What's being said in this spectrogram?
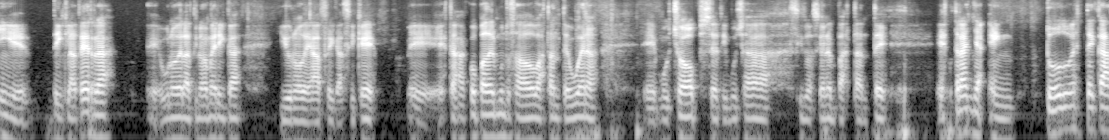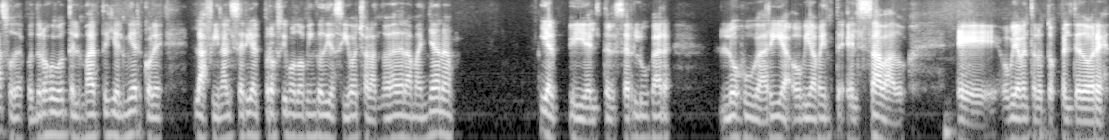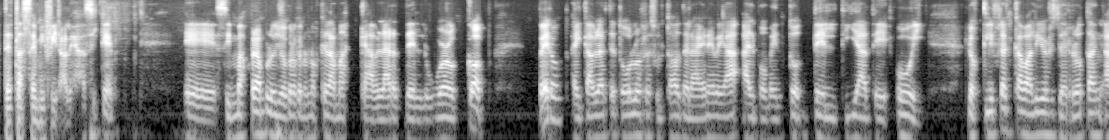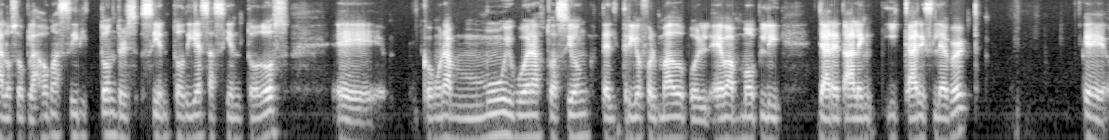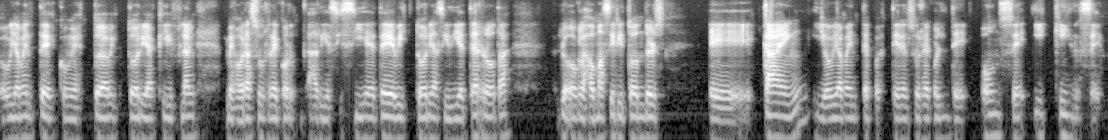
eh, de Inglaterra, eh, uno de Latinoamérica y uno de África. Así que esta Copa del Mundo se ha dado bastante buena eh, mucho upset y muchas situaciones bastante extrañas. En todo este caso, después de los juegos del martes y el miércoles, la final sería el próximo domingo 18 a las 9 de la mañana y el, y el tercer lugar lo jugaría obviamente el sábado. Eh, obviamente los dos perdedores de estas semifinales. Así que, eh, sin más preámbulos, yo creo que no nos queda más que hablar del World Cup pero hay que hablar de todos los resultados de la NBA al momento del día de hoy. Los Cleveland Cavaliers derrotan a los Oklahoma City Thunders 110 a 102 eh, con una muy buena actuación del trío formado por Evan Mobley, Jared Allen y Caris LeVert. obviamente con esta victoria Cleveland mejora su récord a 17 victorias y 10 derrotas. Los Oklahoma City Thunders eh, caen y obviamente pues tienen su récord de 11 y 15.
